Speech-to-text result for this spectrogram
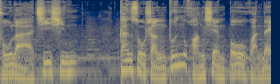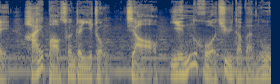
除了鸡心，甘肃省敦煌县博物馆内还保存着一种叫引火炬的文物。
